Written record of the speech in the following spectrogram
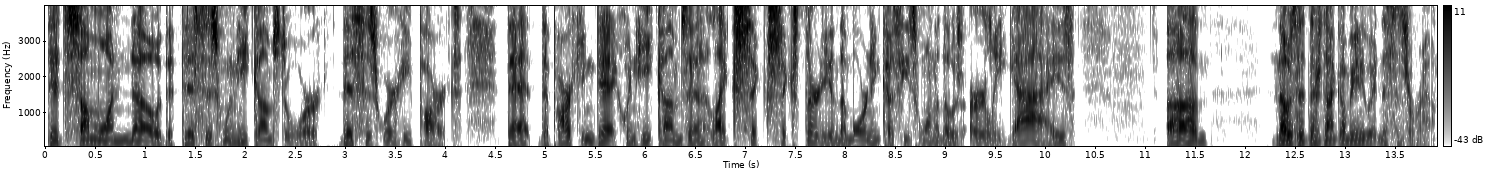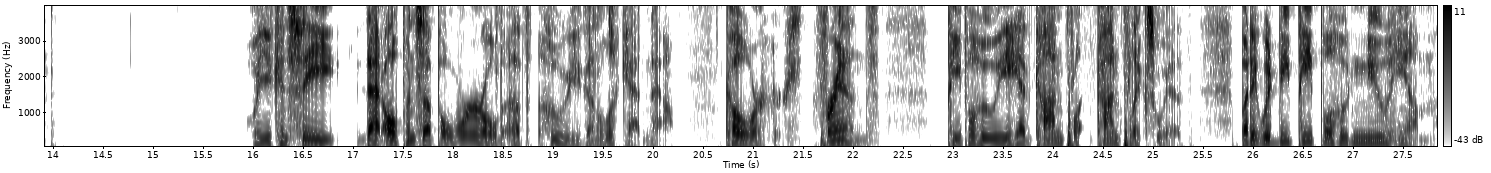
Did someone know that this is when he comes to work this is where he parks that the parking deck when he comes in at like 6 6.30 in the morning because he's one of those early guys um, knows that there's not going to be any witnesses around? Well you can see that opens up a world of who are you going to look at now coworkers friends people who he had conflict, conflicts with but it would be people who knew him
